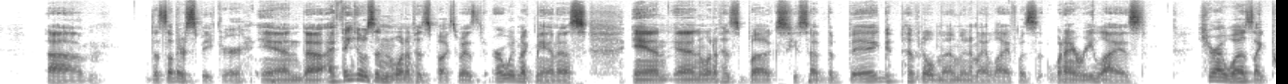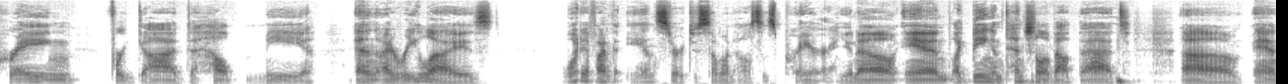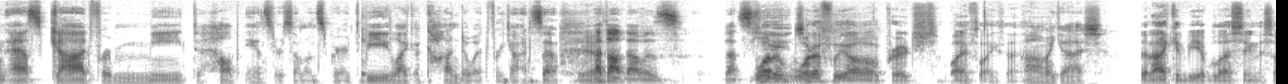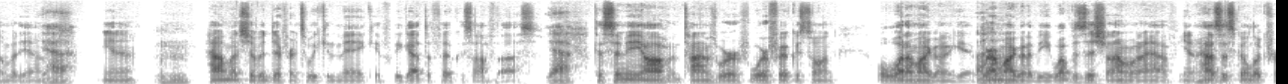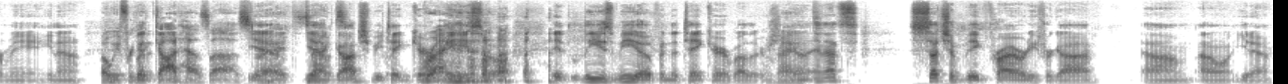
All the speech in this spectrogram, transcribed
um, this other speaker, and uh, I think it was in one of his books. But it was Erwin McManus, and in one of his books, he said the big pivotal moment in my life was when I realized here I was like praying for God to help me, and I realized what if I'm the answer to someone else's prayer, you know? And like being intentional about that um, and ask God for me to help answer someone's prayer, to be like a conduit for God. So Yeah. I thought that was, that's what if, what if we all approached life like that? oh my gosh. That I could be a blessing to somebody else. Yeah. You know, hmm how much of a difference we can make if we got the focus off of us. Yeah. Because so many oftentimes we're we're focused on, well, what am I going to get? Where Uh-huh. am I going to be? What position am I'm going to have? You know, how's this going to look for me? You know. But we forget But- God has us, Yeah, right? So yeah. God should be taking care Right. of me, so it leaves me open to take care of others. you know? Right. and that's such a big priority for God. Um, I don't, want you know,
